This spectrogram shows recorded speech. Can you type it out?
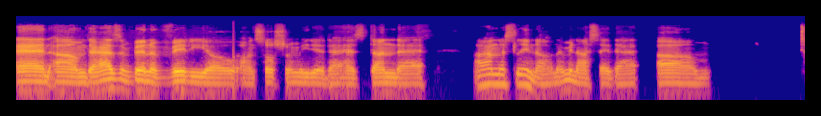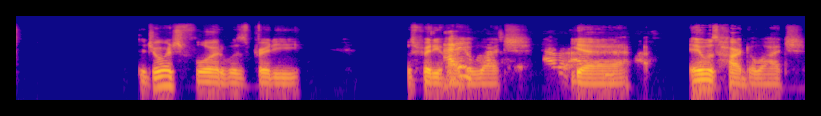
and um, there hasn't been a video on social media that has done that. Honestly, no. Let me not say that. Um, the George Floyd was pretty was pretty hard to watch. watch yeah, it was hard to watch.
